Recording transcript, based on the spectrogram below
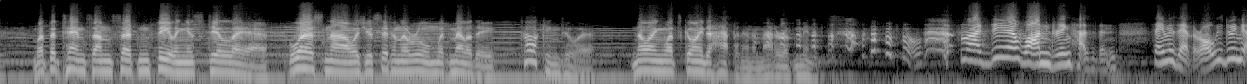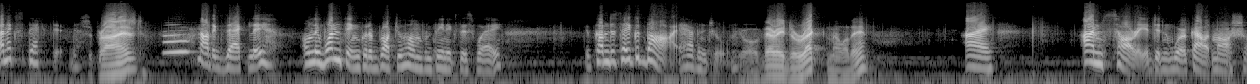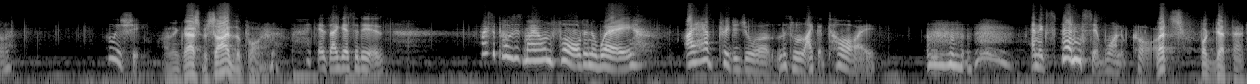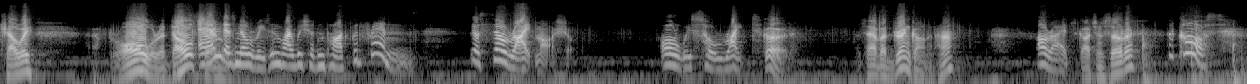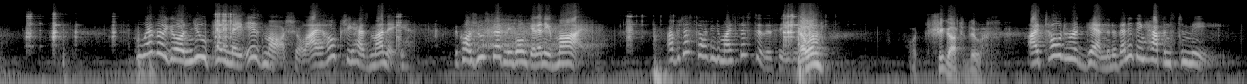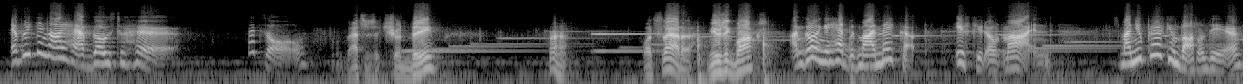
But the tense, uncertain feeling is still there. Worse now as you sit in the room with Melody, talking to her, knowing what's going to happen in a matter of minutes. My dear wandering husband. Same as ever, always doing the unexpected. Surprised? Oh, not exactly. Only one thing could have brought you home from Phoenix this way. You've come to say goodbye, haven't you? You're very direct, Melody. I. I'm sorry it didn't work out, Marshall. Who is she? I think that's beside the point. Yes, I guess it is. I suppose it's my own fault in a way. I have treated you a little like a toy. An expensive one, of course. Let's forget that, shall we? After all, we're adults. And And, there's no reason why we shouldn't part good friends. You're so right, Marshall. Always so right. Good. Let's have a drink on it, huh? All right. Scotch and soda? Of course. Whoever your new playmate is, Marshall, I hope she has money. Because you certainly won't get any of mine. I was just talking to my sister this evening. Helen? What's she got to do with? I told her again that if anything happens to me, everything I have goes to her. That's all. That's as it should be. Huh. What's that, a music box? I'm going ahead with my makeup, if you don't mind. It's my new perfume bottle, dear.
